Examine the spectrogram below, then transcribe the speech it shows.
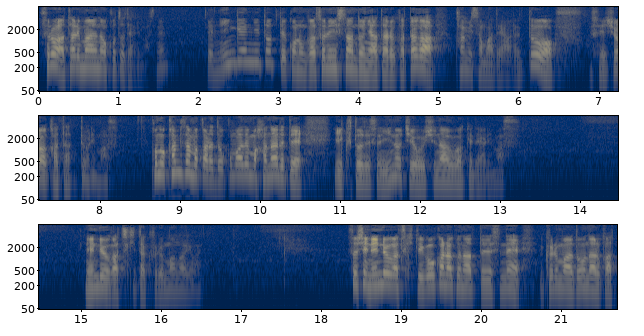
それは当たり前のことでありますね。で人間にとってこのガソリンスタンドに当たる方が神様であると聖書は語っております。この神様からどこまでも離れていくとですね、命を失うわけであります。燃料が尽きた車のように。そして燃料が尽きて動かなくなってですね、車はどうなるか、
